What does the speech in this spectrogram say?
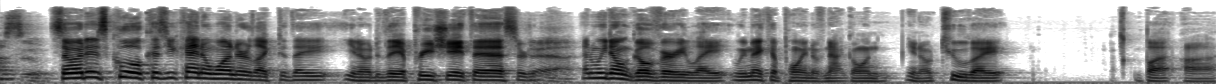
awesome. So it is cool because you kind of wonder, like, do they, you know, do they appreciate this? Or Yeah. and we don't go very late. We make a point of not going, you know, too late. But uh,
